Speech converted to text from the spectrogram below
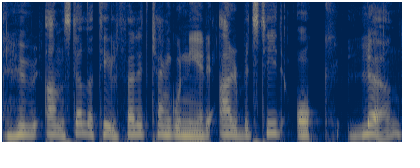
hur anställda tillfälligt kan gå ner i arbetstid och lön.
